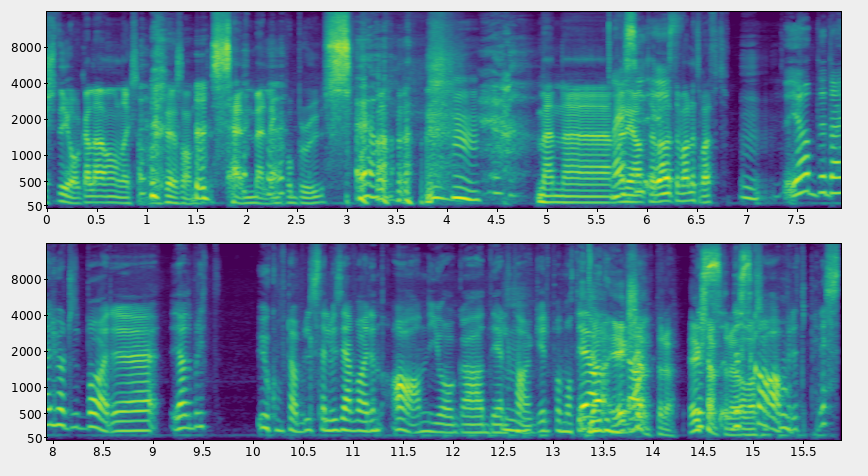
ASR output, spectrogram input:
ikke til yogalæreren, liksom. Ikke sånn, Send melding på Bruce. Men, uh, men ja, det var, det var litt røft. Ja, det der hørtes bare Jeg hadde blitt ukomfortabel selv hvis jeg var en annen yogadeltaker. I Ja, jeg skjønte det. Jeg det, skjønte det. det det, sånn, skaper et press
